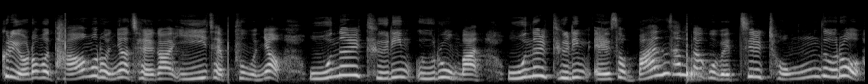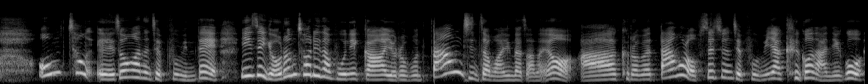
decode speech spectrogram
그리고 여러분 다음으로는요 제가 이 제품은요 오늘 드림으로만 오늘 드림에서만 산다고 외칠 정도로 엄청 애정하는 제품인데 이제 여름철이다 보니까 여러분 땀 진짜 많이 나잖아요. 아 그러면 땀을 없애주는 제품이냐? 그건 아니고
